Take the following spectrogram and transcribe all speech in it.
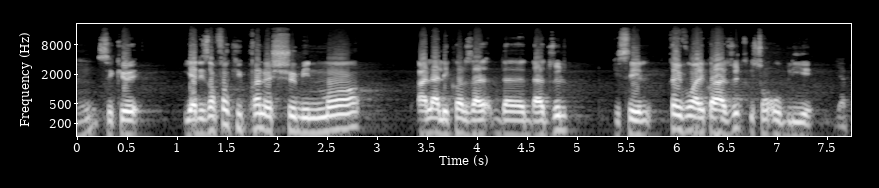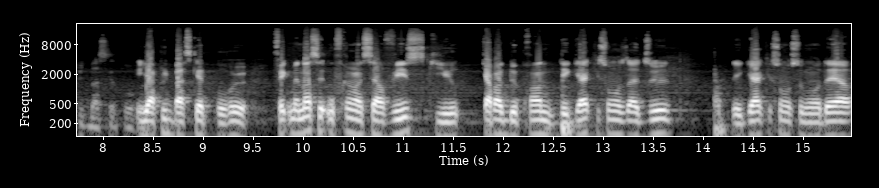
Mhm. c'est que il y a des enfants qui prennent un cheminement aller à l'école d'a- d'a- d'adultes puis c'est quand ils vont à l'école adulte, ils sont oubliés. Il n'y a plus de basket pour eux. Il n'y a plus de basket pour eux. Fait que maintenant, c'est offrir un service qui est capable de prendre des gars qui sont aux adultes, des gars qui sont au secondaire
